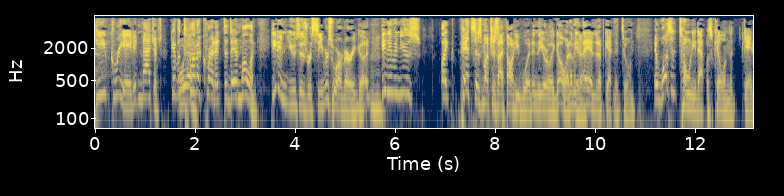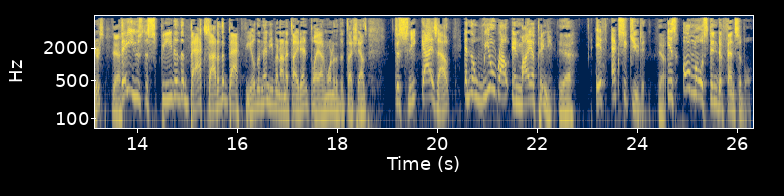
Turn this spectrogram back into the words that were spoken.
he created matchups. Give a Oh, ton yeah. of credit to Dan Mullen. He didn't use his receivers, who are very good. Mm-hmm. He didn't even use like Pitts as much as I thought he would in the early going. I mean, Yeah. they ended up getting it to him. It wasn't Toney that was killing the Gators. Yeah. They used the speed of the backs out of the backfield, and then even on a tight end play on one of the touchdowns to sneak guys out. And the wheel route, in my opinion, Yeah. if executed, Yeah. is almost indefensible.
